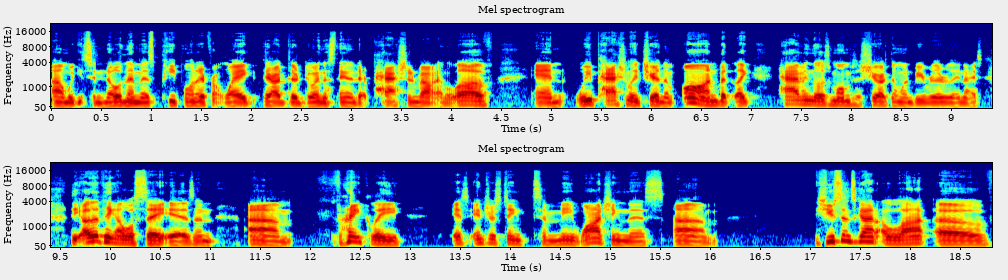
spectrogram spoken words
Um, we get to know them as people in a different way. They're out there doing this thing that they're passionate about and love and we passionately cheer them on but like having those moments to share with them would be really really nice the other thing i will say is and um, frankly it's interesting to me watching this um, houston's got a lot of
